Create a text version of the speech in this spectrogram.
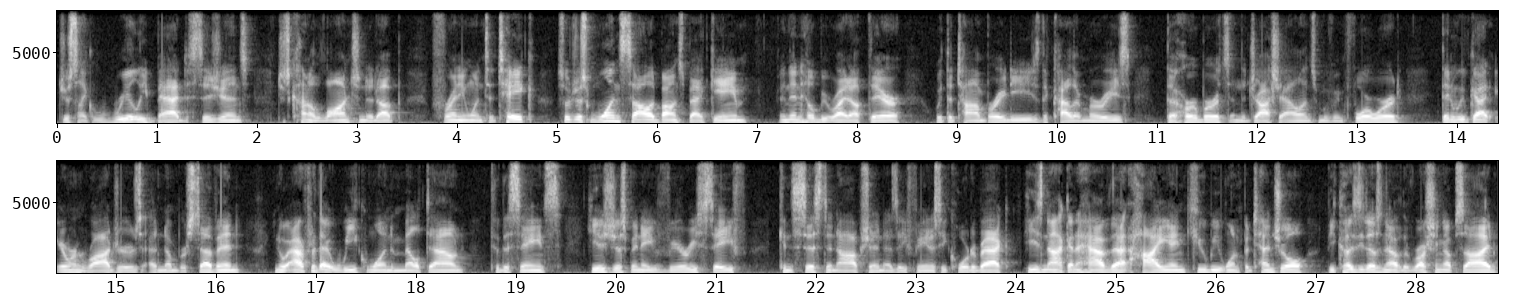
just like really bad decisions, just kind of launching it up for anyone to take. So just one solid bounce back game, and then he'll be right up there with the Tom Brady's, the Kyler Murray's, the Herberts, and the Josh Allens moving forward. Then we've got Aaron Rodgers at number seven you know, after that week one meltdown to the Saints, he has just been a very safe, consistent option as a fantasy quarterback. He's not going to have that high end QB1 potential because he doesn't have the rushing upside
